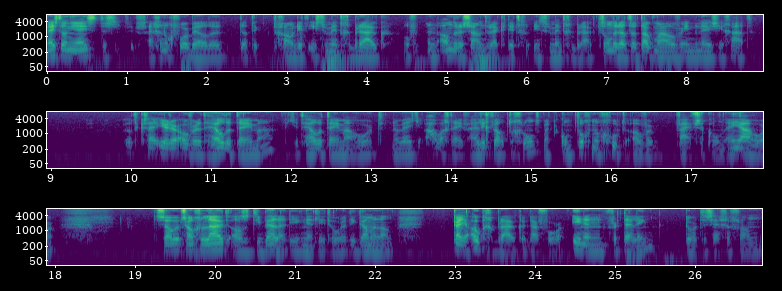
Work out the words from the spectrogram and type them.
meestal niet eens. Dus er zijn genoeg voorbeelden dat ik gewoon dit instrument gebruik. Of een andere soundtrack dit instrument gebruikt. Zonder dat het ook maar over Indonesië gaat. Wat ik zei eerder over het heldenthema. Dat je het heldenthema hoort. Dan weet je, oh wacht even, hij ligt wel op de grond. Maar het komt toch nog goed over vijf seconden. En ja hoor. Zo'n zo geluid als die bellen die ik net liet horen, die gamelan. Kan je ook gebruiken daarvoor in een vertelling. Door te zeggen van,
